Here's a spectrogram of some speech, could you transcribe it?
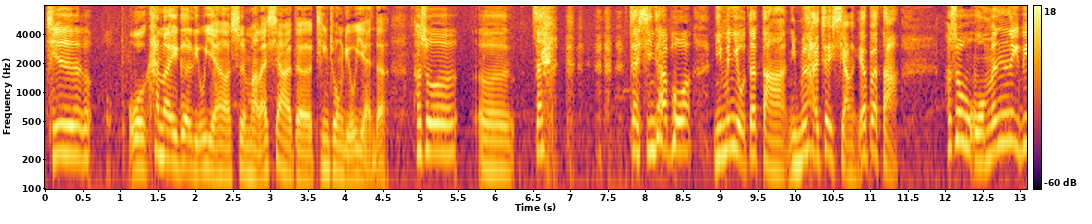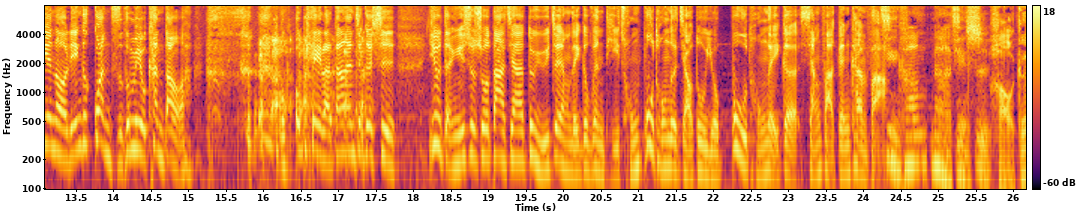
其实我看到一个留言啊，是马来西亚的听众留言的，他说：“呃，在在新加坡你们有的打，你们还在想要不要打？”他说：“我们那边哦，连个罐子都没有看到啊。” OK 了，当然这个是。又等于是说，大家对于这样的一个问题，从不同的角度有不同的一个想法跟看法。健康那件事，好歌。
